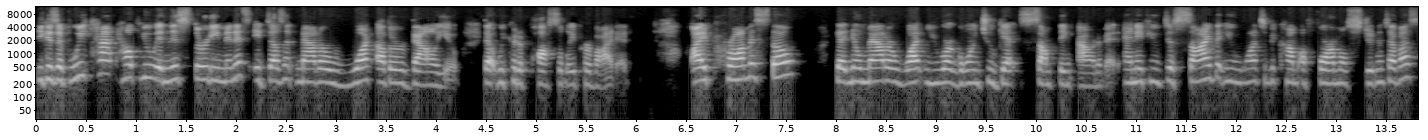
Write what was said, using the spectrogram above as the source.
Because if we can't help you in this 30 minutes, it doesn't matter what other value that we could have possibly provided. I promise though, that no matter what, you are going to get something out of it. And if you decide that you want to become a formal student of us,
